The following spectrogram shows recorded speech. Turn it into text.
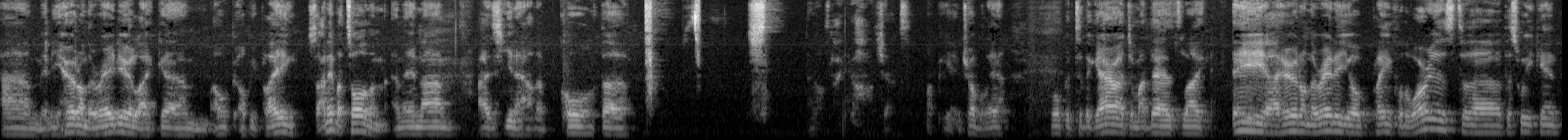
um, and he heard on the radio like um, I'll, I'll, be playing. So I never told him, and then um, I just you know how to call the. And I was like, oh shucks, might be getting in trouble here. Walking to the garage, and my dad's like, "Hey, I heard on the radio you're playing for the Warriors to, uh, this weekend."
